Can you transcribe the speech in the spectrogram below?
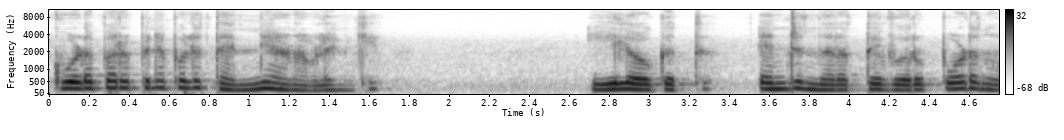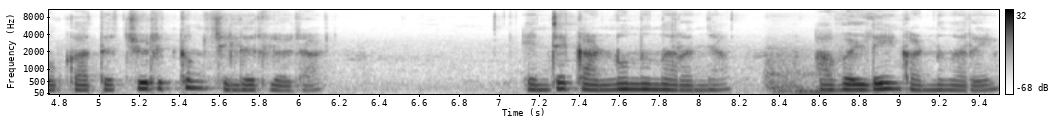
കൂടെ പറപ്പിനെ പോലെ തന്നെയാണ് അവളെനിക്ക് ഈ ലോകത്ത് എന്റെ നിറത്തെ വെറുപ്പോടെ നോക്കാത്ത ചുരുക്കം ചിലരിലൊരാൾ എന്റെ കണ്ണൊന്ന് നിറഞ്ഞ അവളുടെയും കണ്ണു നിറയും.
